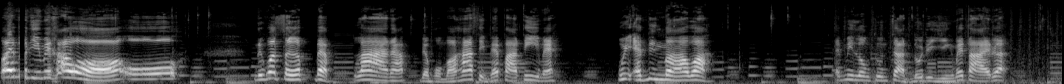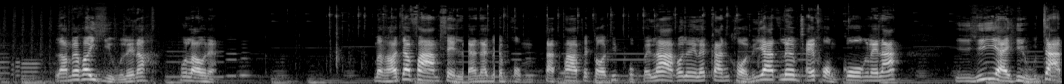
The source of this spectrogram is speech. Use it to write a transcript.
เฮ้ยมันยิงไม่เข้าหรอ โอ้นึกว่าเซิร์ฟแบบล่านะครับ เดี๋ยวผมเอาห้าสิบให้ปาร์ตี้ไหมอุ้ยแอดมินมาว่ะ ดมินลงทุนจัดดูดิยิงไม่ตายด้วย เราไม่ค่อยหิวเลยเนาะพวกเราเนี่ย เหมือนเขาจะฟาร์มเสร็จแล้วนะ เดี๋ยวผมตัดภาพไปตอนที่ผมไปล่าเขาเลยแล้วกันขออนุญาตเริ่มใช้ของโกงเลยนะ อีเหี้ยหิวจัด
